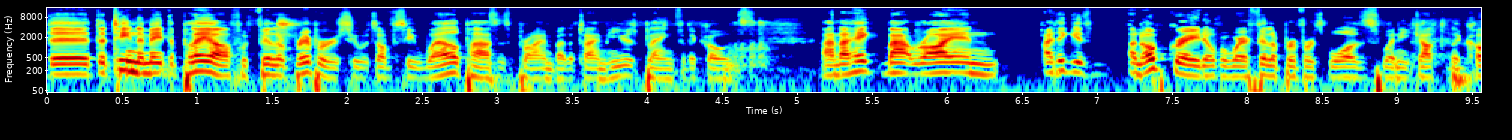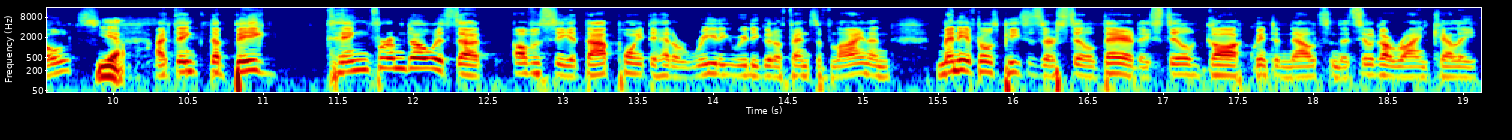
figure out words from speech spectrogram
the the team that made the playoff with Philip Rivers, who was obviously well past his prime by the time he was playing for the Colts, and I think Matt Ryan, I think is an upgrade over where Philip Rivers was when he got to the Colts. Yeah, I think the big thing for him though is that obviously at that point they had a really really good offensive line and many of those pieces are still there they still got Quenton Nelson they still got Ryan Kelly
